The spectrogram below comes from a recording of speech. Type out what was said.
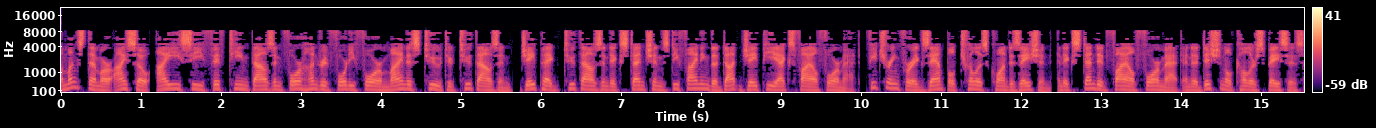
Amongst them are ISO, IEC 15444-2 to 2000 JPEG 2000 extensions defining the .jpx file format, featuring for example trellis quantization, an extended file format and additional color spaces,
